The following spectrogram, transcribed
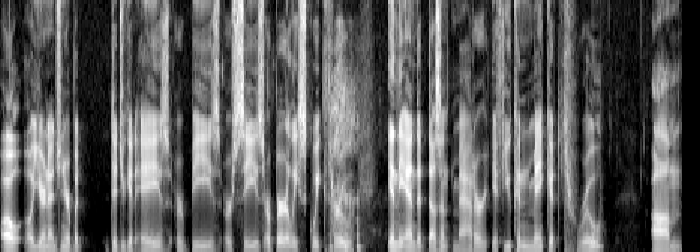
oh, oh, you're an engineer, but did you get A's or B's or C's or barely squeak through? In the end, it doesn't matter if you can make it through. Um,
